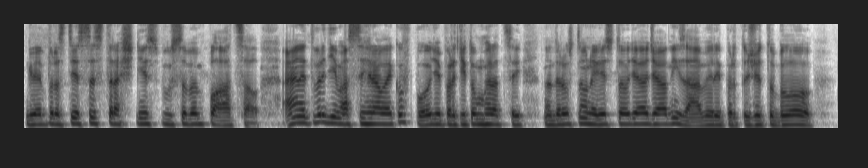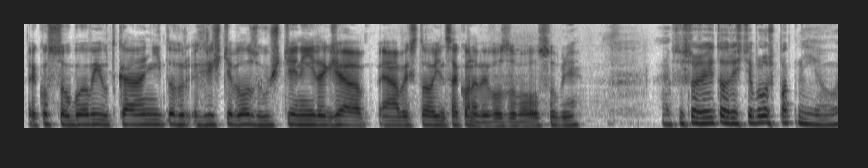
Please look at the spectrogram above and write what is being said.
kde prostě se strašně způsobem plácal. A já netvrdím, asi hrál jako v pohodě proti tomu Hradci. Na druhou stranu nejde z toho dělat žádný závěry, protože to bylo jako soubojové utkání, to hřiště bylo zhuštěné, takže já, já bych z toho nic jako nevyvozoval osobně. Přišlo, že i to hřiště bylo špatný, jo.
